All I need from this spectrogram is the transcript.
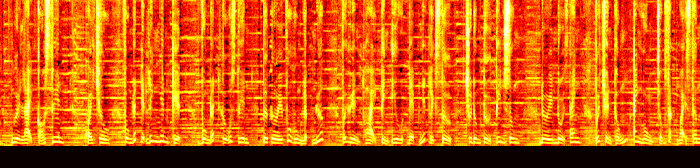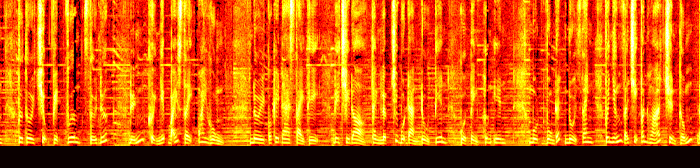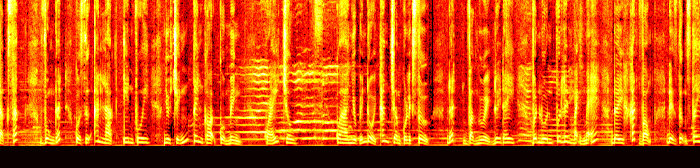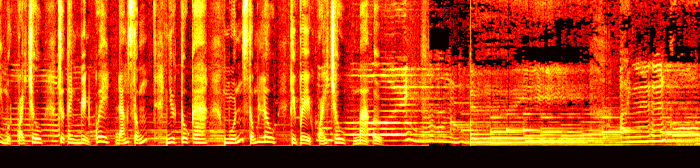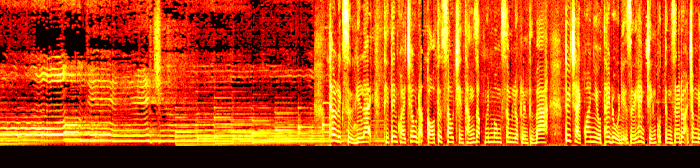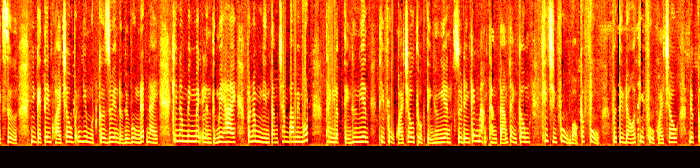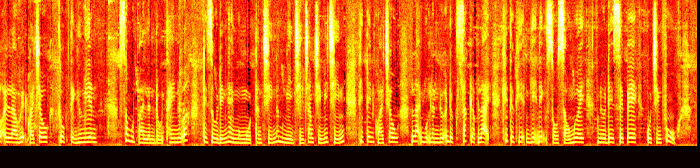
đất người lại có duyên. Khoái Châu, vùng đất địa linh nhân kiệt, vùng đất hữu duyên từ thời vua Hùng lập nước với huyền thoại tình yêu đẹp nhất lịch sử Chu Đông Tử Tiên Dung, nơi nổi danh với truyền thống anh hùng chống giặc ngoại xâm từ thời Triệu Việt Vương dưới nước đến khởi nghĩa bãi dậy oai hùng, nơi có cây đa giải thị, địa chỉ đỏ thành lập chi bộ đảng đầu tiên của tỉnh Hưng Yên, một vùng đất nổi danh với những giá trị văn hóa truyền thống đặc sắc, vùng đất của sự an lạc yên vui như chính tên gọi của mình, Khoái Châu. Qua nhiều biến đổi thăng trầm của lịch sử, đất và người nơi đây vẫn luôn vươn lên mạnh mẽ, đầy khát vọng để dựng xây một khoái châu trở thành miền quê đáng sống như câu ca muốn sống lâu thì về khoái châu mà ở. Theo lịch sử ghi lại thì tên Khoái Châu đã có từ sau chiến thắng giặc Nguyên Mông xâm lược lần thứ ba. Tuy trải qua nhiều thay đổi địa giới hành chính của từng giai đoạn trong lịch sử, nhưng cái tên Khoái Châu vẫn như một cơ duyên đối với vùng đất này. Khi năm Minh Mệnh lần thứ 12 vào năm 1831 thành lập tỉnh Hưng Yên thì phủ Khoái Châu thuộc tỉnh Hưng Yên, rồi đến cách mạng tháng 8 thành công khi chính phủ bỏ cấp phủ và từ đó thì phủ Khoái Châu được gọi là huyện Khoái Châu thuộc tỉnh Hưng Yên. Sau một vài lần đổi thay nữa, để rồi đến ngày mùng 1 tháng 9 năm 1999 thì tên Khoái Châu lại một lần nữa được xác lập lại khi thực hiện Nghị định số 60 NDCP của Chính phủ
